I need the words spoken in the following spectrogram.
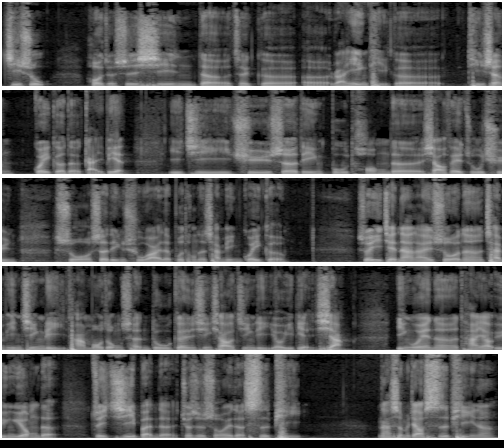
技术，或者是新的这个呃软硬体的提升、规格的改变，以及去设定不同的消费族群所设定出来的不同的产品规格。所以简单来说呢，产品经理他某种程度跟行销经理有一点像，因为呢，他要运用的最基本的就是所谓的四 P。那什么叫四 P 呢？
